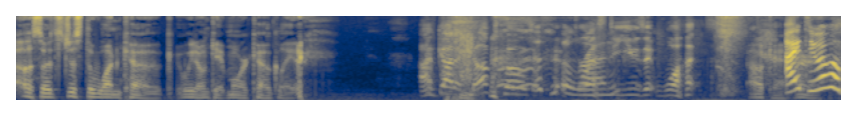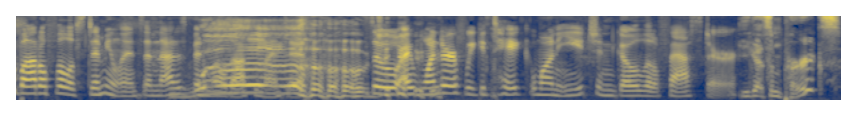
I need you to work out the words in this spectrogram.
Oh, so it's just the one coke. We don't get more coke later. I've got enough coke Just the for us to use it once. Okay. I do right. have a bottle full of stimulants, and that has been well documented. Whoa, So I wonder if we could take one each and go a little faster. You got some perks?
